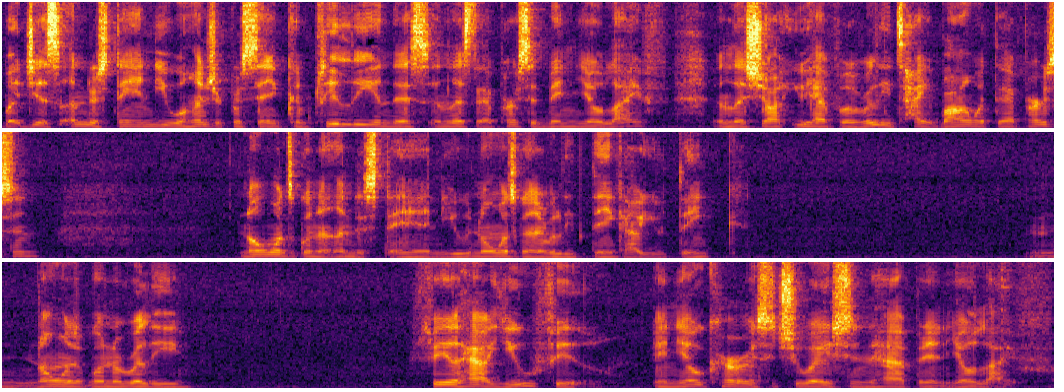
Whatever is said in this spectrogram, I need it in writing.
but just understand you 100% completely in this, unless that person been in your life, unless y'all you have a really tight bond with that person, no one's gonna understand you. No one's gonna really think how you think. No one's gonna really feel how you feel in your current situation happening in your life.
